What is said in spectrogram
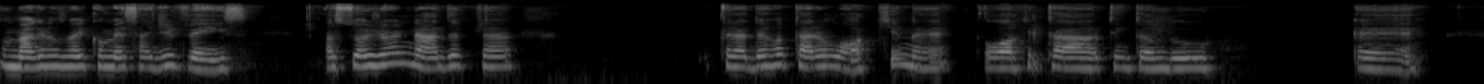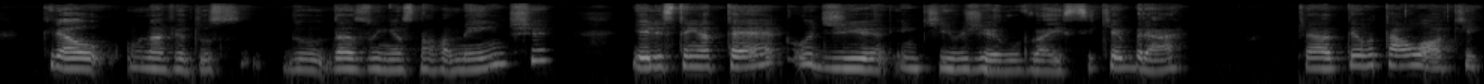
o Magnus vai começar de vez a sua jornada para para derrotar o Loki, né? O Loki tá tentando é, criar o, navio dos, do, das unhas novamente. E eles têm até o dia em que o gelo vai se quebrar para derrotar o Loki,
